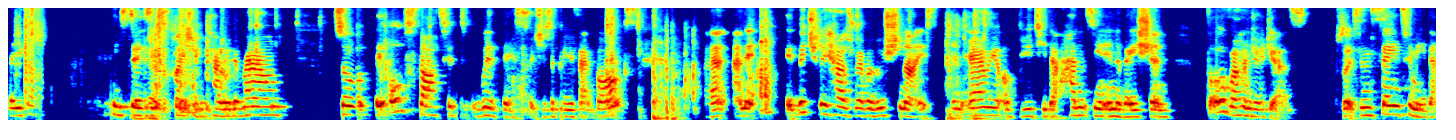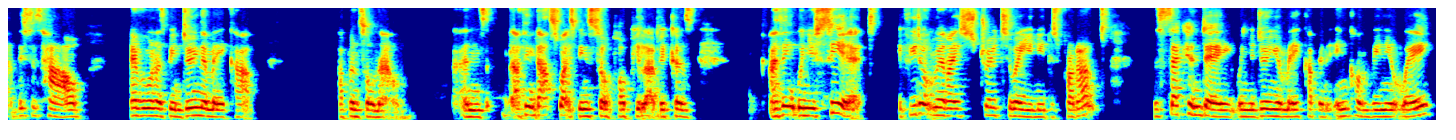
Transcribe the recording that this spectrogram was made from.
There you go. Everything stays in its place. You can carry it around. So it all started with this, which is a Beautifect box. Uh, and it, it literally has revolutionized an area of beauty that hadn't seen innovation for over 100 years. So it's insane to me that this is how everyone has been doing their makeup up until now. And I think that's why it's been so popular because I think when you see it, if you don't realize straight away you need this product, the second day when you're doing your makeup in an inconvenient way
